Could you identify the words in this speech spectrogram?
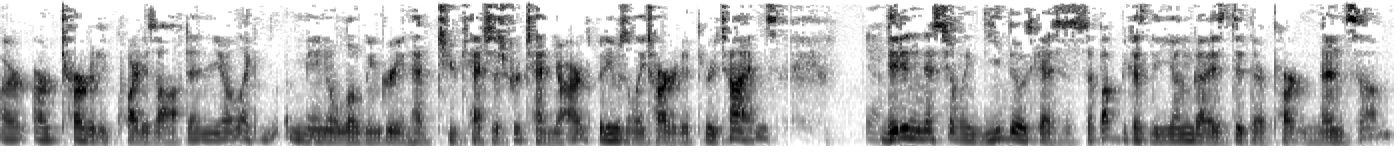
aren't, aren't targeted quite as often, you know, like Emmanuel Logan Green had two catches for 10 yards, but he was only targeted three times. Yeah. They didn't necessarily need those guys to step up because the young guys did their part and then some.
